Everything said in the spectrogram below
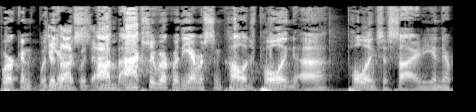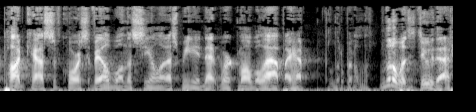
working with Good the luck Emerson, with that. I'm actually working with the Emerson College Polling uh, Polling Society and their podcast, of course, available on the CLNS Media Network mobile app. I have a little bit, of, a little bit to do that,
